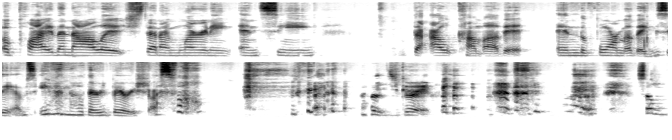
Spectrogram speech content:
apply the knowledge that I'm learning and seeing the outcome of it in the form of exams, even though they're very stressful. That's great. so,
